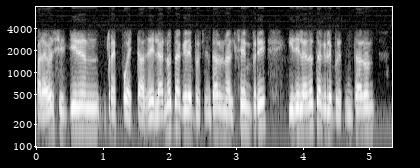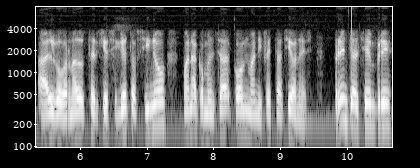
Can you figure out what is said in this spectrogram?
para ver si tienen respuestas de la nota que le presentaron al SEMPRE y de la nota que le presentaron al gobernador Sergio Silioto, si no van a comenzar con manifestaciones frente al SEMPRE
